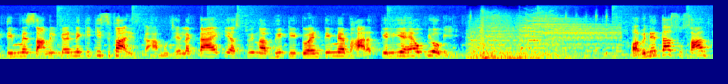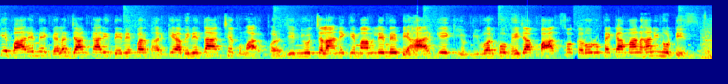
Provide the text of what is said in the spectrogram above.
टीम में शामिल करने की की सिफारिश। कहा, मुझे लगता है कि अश्विन अब भी टी में भारत के लिए है उपयोगी। अभिनेता सुशांत के बारे में गलत जानकारी देने पर भर के अभिनेता अक्षय कुमार, फर्जी न्यूज़ चलाने के मामले में बिहार के एक यूट्यूबर को भेजा 500 करोड़ रुपए का मानहानि नोटिस।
